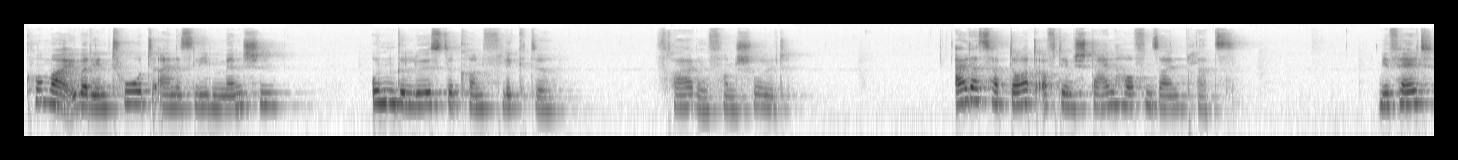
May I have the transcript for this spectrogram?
Kummer über den Tod eines lieben Menschen, ungelöste Konflikte, Fragen von Schuld. All das hat dort auf dem Steinhaufen seinen Platz. Mir fällt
